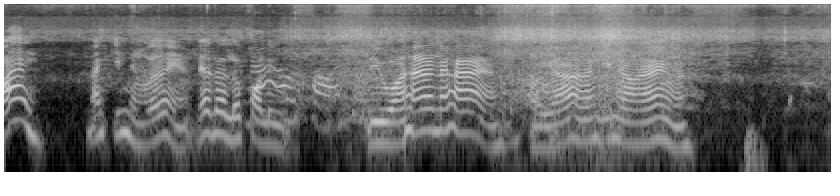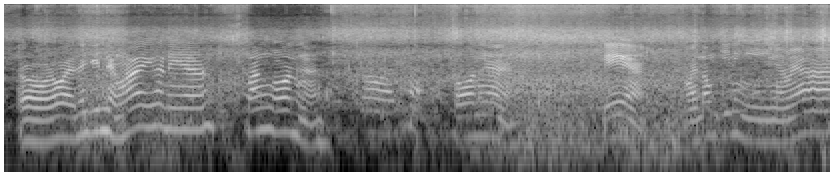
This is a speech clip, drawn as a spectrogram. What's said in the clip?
ว้ายน่ากินอย่างเลยเดี๋ยวเราเราขอรีวิวรีวิวอาหารนะคะเอาอย่าน่ากินอย่างไรอะ เออทำไมน่ากินอย่างไรคะเนี่ยตั้งก่อนไงก่อนไงแกมันต้องกินอย่างงี้ไหมคะ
